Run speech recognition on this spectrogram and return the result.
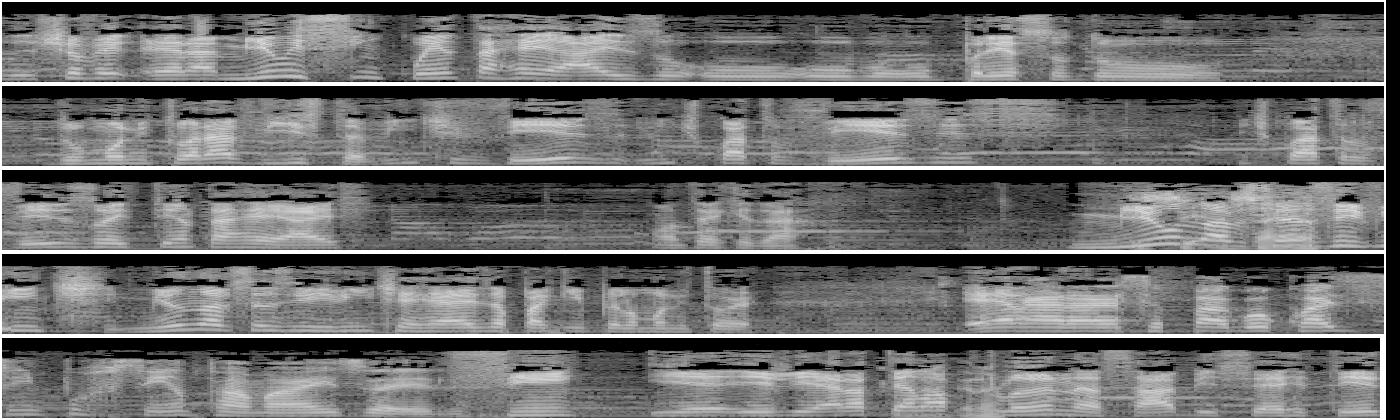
Deixa eu ver. Era 1.050 reais o, o, o preço do, do monitor à vista. 20 vezes. 24 vezes. 24 vezes 80 reais. Quanto é que dá? 1920. 1920 reais eu paguei pelo monitor. Era, Caralho, você pagou quase 100% a mais, velho. Sim, e é- ele era tela Caraca. plana, sabe? CRT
